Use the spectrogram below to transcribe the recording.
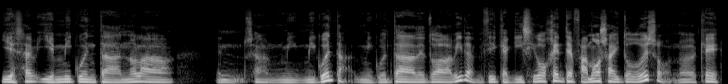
y, esa, y en mi cuenta no la o sea, mi, cuenta, mi cuenta de toda la vida. Es decir, que aquí sigo gente famosa y todo eso. No es que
